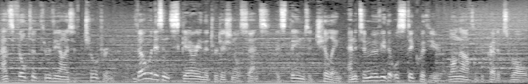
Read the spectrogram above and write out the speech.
as filtered through the eyes of children. Though it isn't scary in the traditional sense, its themes are chilling, and it's a movie that will stick with you long after the credits roll.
